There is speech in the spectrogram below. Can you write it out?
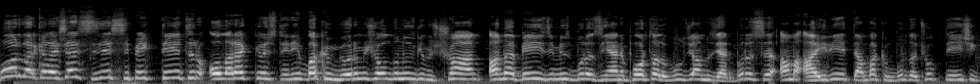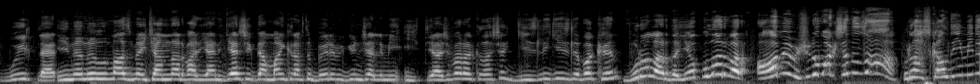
Bu arada arkadaşlar size spectator olarak göstereyim. Bakın görmüş olduğunuz gibi şu an ana base'imiz burası. Yani portalı bulacağımız yer burası. Ama ayrıyetten bakın burada çok değişik build'ler, inanılmaz mekanlar var. Yani gerçekten Minecraft'ın böyle bir güncellemeye ihtiyacı var arkadaşlar. Gizli gizli bakın. Buralarda yapılar var. Abi şuna baksanıza. Rascal değil miydi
